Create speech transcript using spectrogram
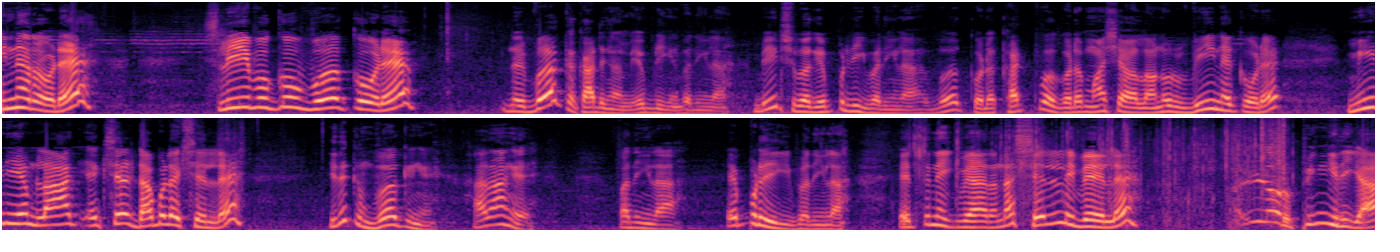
இன்னரோட ஸ்லீவுக்கு ஒர்க்கோட இந்த ஒர்க்கை காட்டுங்க எப்படிங்கன்னு எப்படிங்க பார்த்தீங்களா? பீட்ஸ் ஒர்க் எப்படி இருக்கு பார்த்தீங்களா? ஒர்க்கோட கட் ஒர்க்கோட மாஷாலான்னு ஒரு வீ நெக்கோட மீடியம் லார்ஜ் எக்ஸல் டபுள் எக்ஸலில் இதுக்கும் ஒர்க்குங்க அதாங்க. பார்த்தீங்களா எப்படி இருக்கு பார்த்தீங்களா எத்தனைக்கு வேறுன்னா செல்லி வேல. நல்ல ஒரு பிங்க் இருக்கா?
